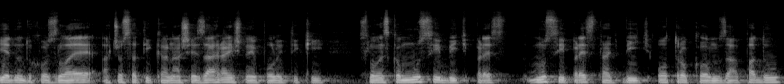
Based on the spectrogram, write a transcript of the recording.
jednoducho zlé. A čo sa týka našej zahraničnej politiky, Slovensko musí, byť, musí prestať byť otrokom západu,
